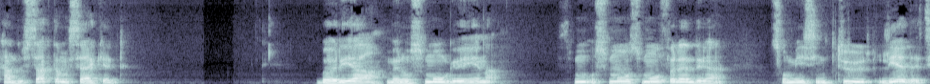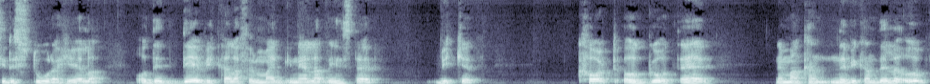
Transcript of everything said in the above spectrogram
kan du sakta men säkert börja med de små grejerna. Små, små, små förändringar som i sin tur leder till det stora hela. Och det är det vi kallar för marginella vinster. Vilket kort och gott är när, man kan, när vi kan dela upp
